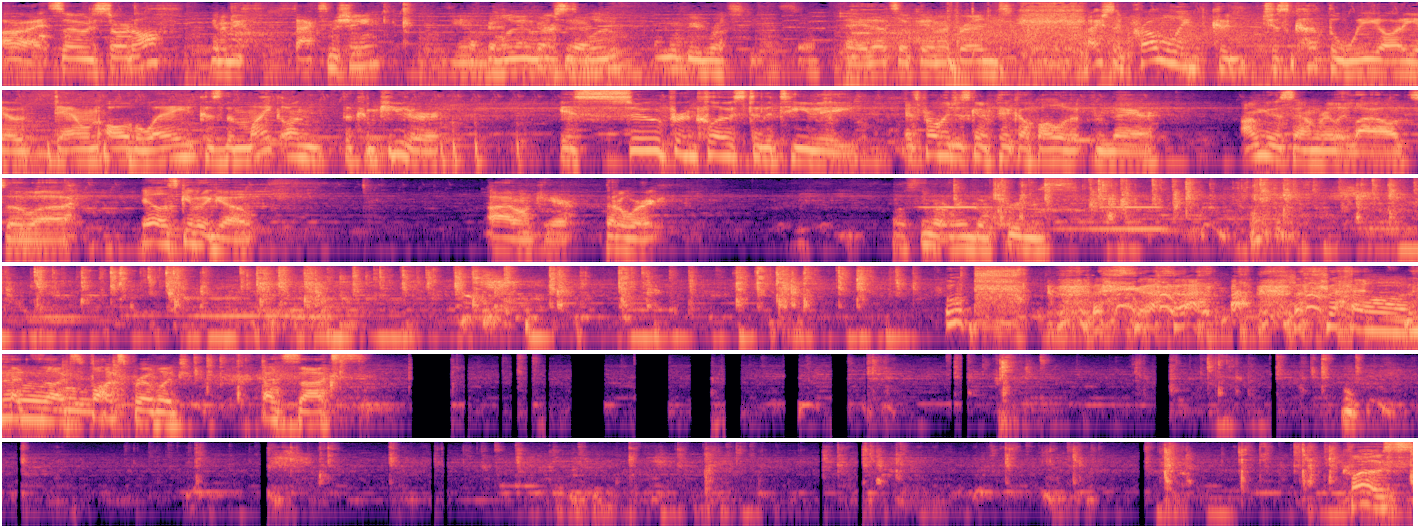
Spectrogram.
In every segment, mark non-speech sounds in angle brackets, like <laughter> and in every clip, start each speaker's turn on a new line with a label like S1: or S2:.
S1: Alright, so to start off, gonna be fax machine.
S2: Okay,
S1: blue versus blue.
S2: I'm gonna be rusty, so
S1: Hey, that's okay, my friend. I actually probably could just cut the Wii audio down all the way because the mic on the computer is super <laughs> close to the TV. It's probably just going to pick up all of it from there. I'm going to sound really loud, so uh, yeah, let's give it a go. I don't care. That'll work.
S2: Was thinking about Rainbow Cruise.
S1: Oop! <laughs> that,
S2: Oh,
S1: that sucks. Fox privilege. That sucks. Close.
